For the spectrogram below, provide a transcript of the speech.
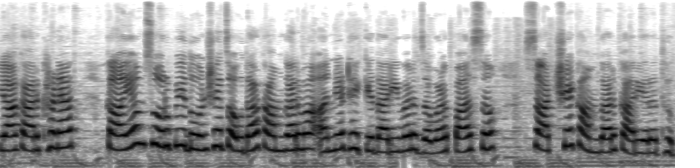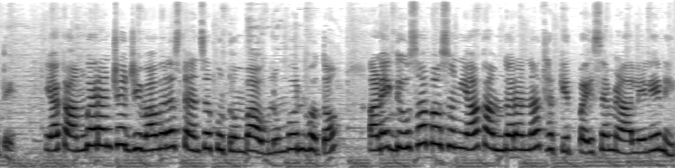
या कारखान्यात कायमस्वरूपी दोनशे चौदा कामगार व अन्य ठेकेदारीवर जवळपास सातशे कामगार कार्यरत होते. या कामगारांच्या जीवावरच त्यांचं कुटुंब अवलंबून होतं. अनेक दिवसापासून या कामगारांना थकीत पैसे मिळालेले नाही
